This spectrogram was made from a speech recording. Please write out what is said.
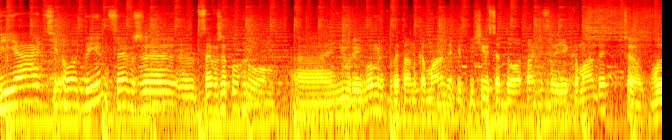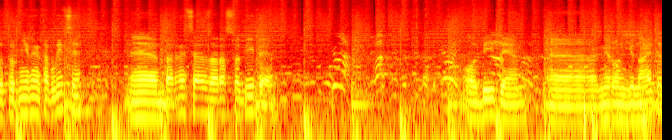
5-1 це вже, це вже погром. Е, Юрій Гомель, капітан команди, підключився до атаки своєї команди. Що, в турнірній таблиці е, Дарниця зараз обійде обійде е, Мірон Юнайтед.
